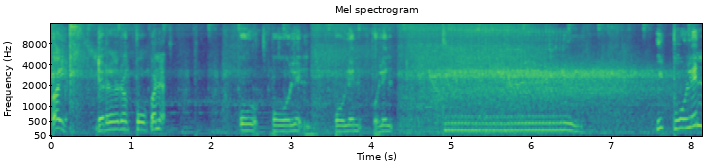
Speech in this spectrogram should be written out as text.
เฮ้ยเดี๋ยวเราปูปันเนี่ยปูปูเล่นปูเล่นปูเล่นวิปูเล่น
